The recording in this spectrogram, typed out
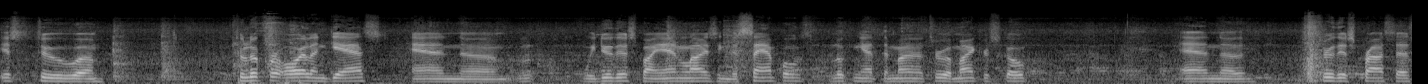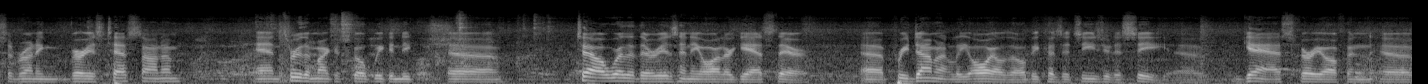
is to um, to look for oil and gas, and um, we do this by analyzing the samples, looking at them uh, through a microscope, and uh, through this process of running various tests on them, and through the microscope we can uh, tell whether there is any oil or gas there. Uh, predominantly oil, though, because it's easier to see. Uh, gas very often uh,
